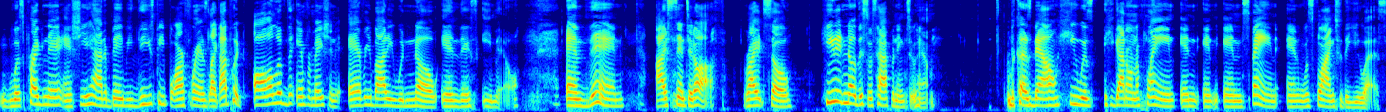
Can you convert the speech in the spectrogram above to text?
was pregnant and she had a baby. These people are friends. Like i put all of the information that everybody would know in this email. And then I sent it off, right? So he didn't know this was happening to him because now he was he got on a plane in in in Spain and was flying to the US.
